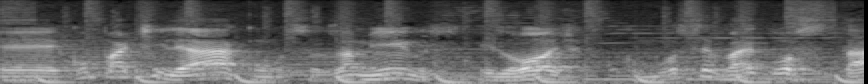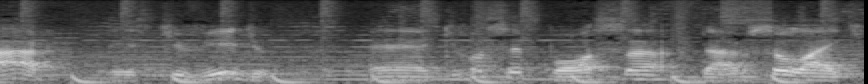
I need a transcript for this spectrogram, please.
é, compartilhar com os seus amigos e lógico, como você vai gostar deste vídeo, é, que você possa dar o seu like.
